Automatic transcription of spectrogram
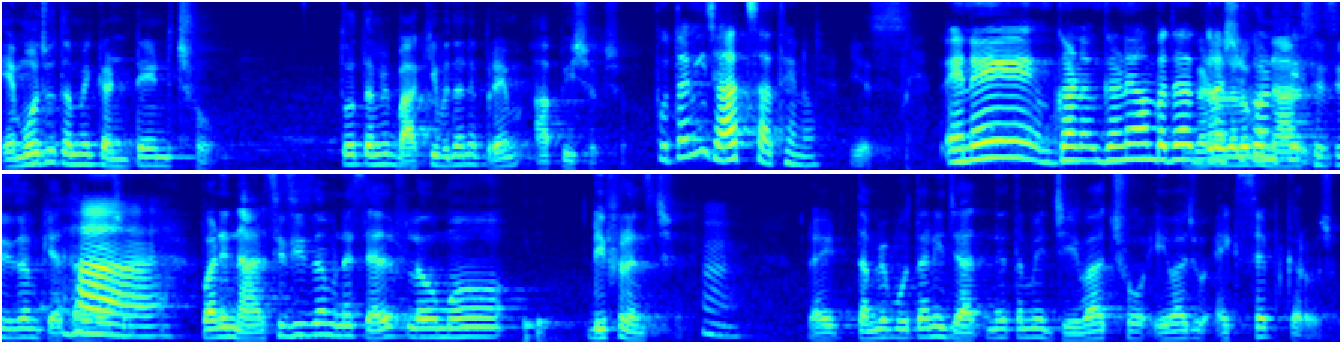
એમાં જો તમે કન્ટેન્ટ છો તો તમે બાકી બધાને પ્રેમ આપી શકશો. પોતાની જાત સાથેનો. યસ એને ઘણા બધા દ્રષ્ટિકોણ નાર્સિસિઝમ કહેતા હોય પણ એ નાર્સિસિઝમ અને સેલ્ફ લવમાં ડિફરન્સ છે રાઈટ તમે પોતાની જાતને તમે જેવા છો એવા જો એક્સેપ્ટ કરો છો.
